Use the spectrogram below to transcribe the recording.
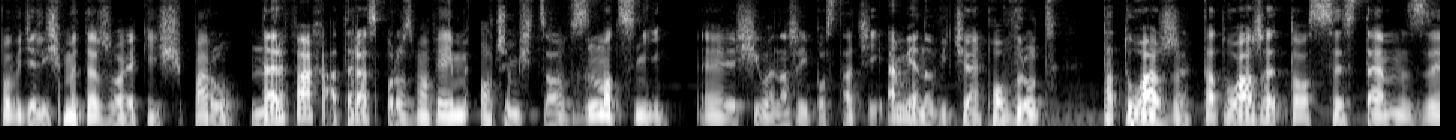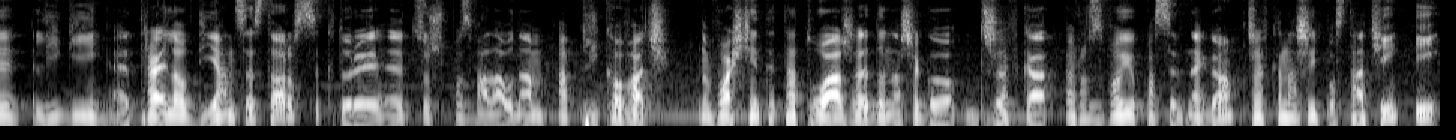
Powiedzieliśmy też o jakichś paru nerfach, a teraz porozmawiajmy o czymś, co wzmocni e, siłę naszej postaci, a mianowicie powrót tatuaży. Tatuaże to system z ligi e, Trial of the Ancestors, który, e, cóż, pozwalał nam aplikować no właśnie te tatuaże do naszego drzewka rozwoju pasywnego, drzewka naszej postaci. I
